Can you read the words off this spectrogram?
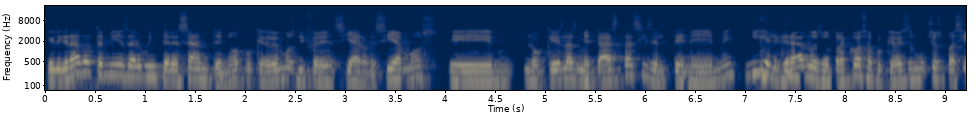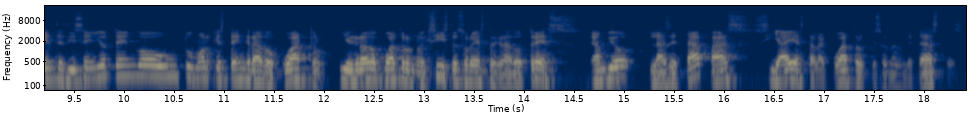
El grado también es algo interesante, ¿no? Porque debemos diferenciar, decíamos, em, lo que es las metástasis, el TNM, y el grado es otra cosa, porque a veces muchos pacientes dicen, yo tengo un tumor que está en grado 4, y el grado 4 no existe, solo hay hasta el grado 3. En cambio, las etapas sí hay hasta la 4, que son las metástasis.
